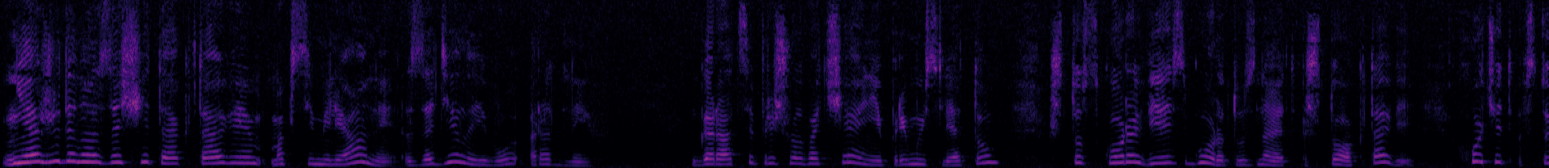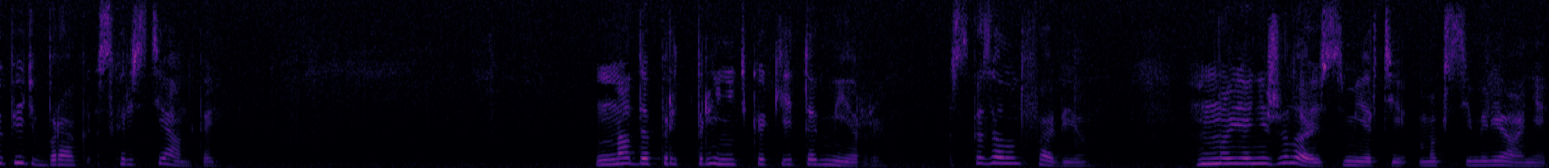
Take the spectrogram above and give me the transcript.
Неожиданная защита Октавия Максимилианы задела его родных. Гораций пришел в отчаяние при мысли о том, что скоро весь город узнает, что Октавий хочет вступить в брак с христианкой. «Надо предпринять какие-то меры», — сказал он Фабию. «Но я не желаю смерти Максимилиане,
